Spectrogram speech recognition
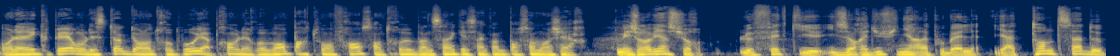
On les récupère, on les stocke dans l'entrepôt et après on les revend partout en France entre 25 et 50% moins cher. Mais je reviens sur le fait qu'ils auraient dû finir à la poubelle. Il y a tant de ça de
